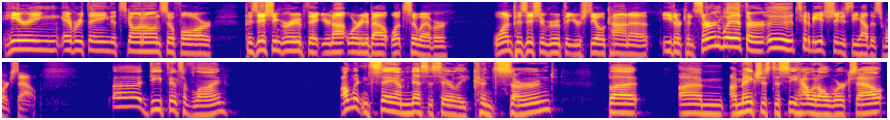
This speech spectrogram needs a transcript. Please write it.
hearing everything that's gone on so far position group that you're not worried about whatsoever one position group that you're still kind of either concerned with or it's going to be interesting to see how this works out uh defensive line I wouldn't say I'm necessarily concerned, but I'm I'm anxious to see how it all works out.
